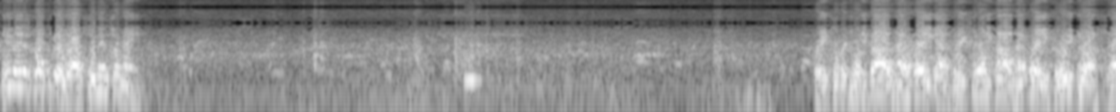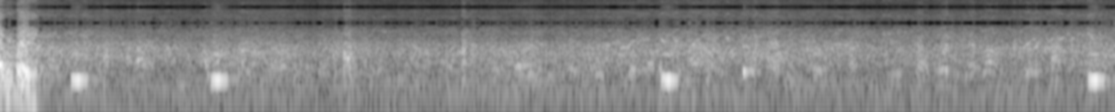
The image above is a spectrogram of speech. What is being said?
Two minutes left to go, guys. Two minutes remaining. Race number 25, have him ready, guys. Race 25, have him ready. 40 plus, have him ready. Thank you.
